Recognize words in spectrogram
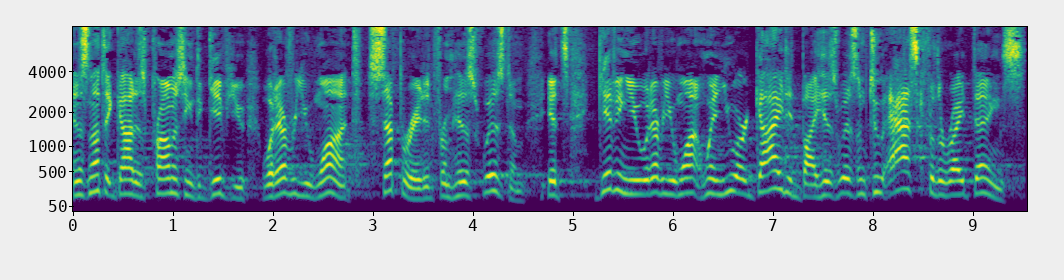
And it's not that God is promising to give you whatever you want separated from His wisdom. It's giving you whatever you want when you are guided by His wisdom to ask for the right things.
